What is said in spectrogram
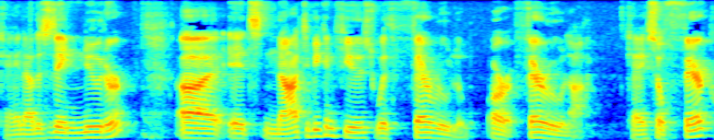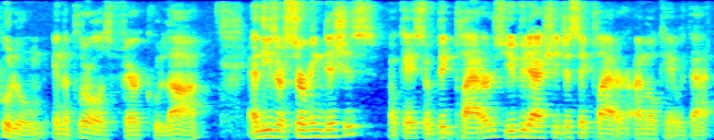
Okay, now this is a neuter. Uh, it's not to be confused with ferulu or ferula. Okay, so ferculum in the plural is fercula. And these are serving dishes. Okay, so big platters. You could actually just say platter. I'm okay with that.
